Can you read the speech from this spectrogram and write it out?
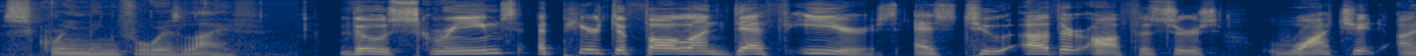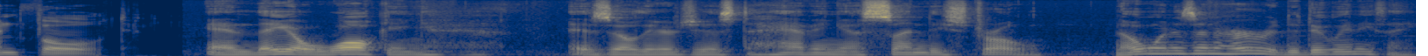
screaming for his life. Those screams appear to fall on deaf ears as two other officers watch it unfold. And they are walking as though they're just having a Sunday stroll. No one is in a hurry to do anything.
